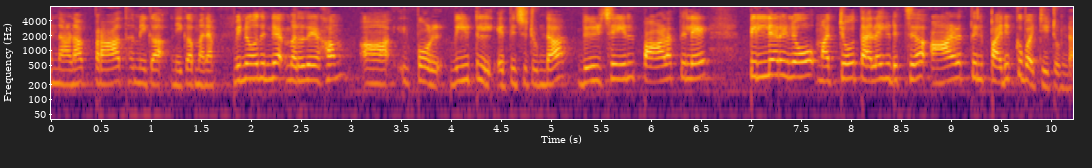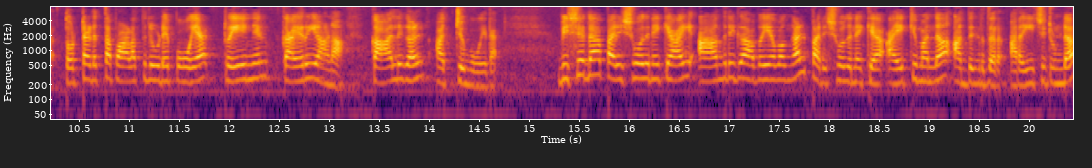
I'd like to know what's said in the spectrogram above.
എന്നാണ് പ്രാഥമിക നിഗമനം. വിനോദിന്റെ മൃതദേഹം ഇപ്പോൾ വീട്ടിൽ എത്തിച്ചിട്ടുണ്ട്. വീഴ്ചയിൽ പാളത്തിലെ പില്ലറിലോ മറ്റോ തലയിടിച്ച് ആഴത്തിൽ പരിക്കു പറ്റിയിട്ടുണ്ട്. തൊട്ടടുത്ത പാളത്തിലൂടെ പോയ ട്രെയിനിൽ കയറിയാണ് കാലുകൾ അറ്റുപോയത്. വിശദ പരിശോധനയ്ക്കായി ആന്തരിക അവയവങ്ങൾ പരിശോധനയ്ക്ക് അയക്കുമെന്ന് അധികൃതർ അറിയിച്ചിട്ടുണ്ട്.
